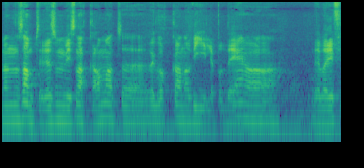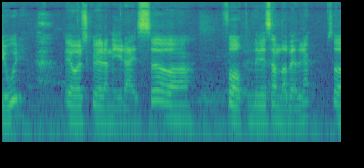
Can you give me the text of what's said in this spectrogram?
men samtidig som vi snakka om, at eh, det går ikke an å hvile på det. Og det var i fjor. I år skal vi gjøre en ny reise, og forhåpentligvis enda bedre. Så,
